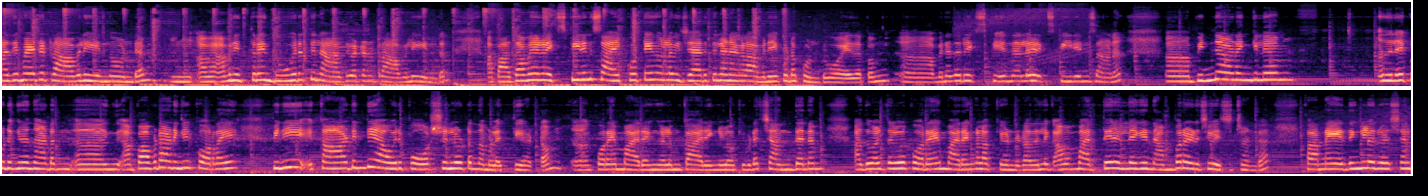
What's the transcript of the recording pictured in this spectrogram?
ആദ്യമായിട്ട് ട്രാവൽ ചെയ്യുന്നതുകൊണ്ട് അവൻ ഇത്രയും ദൂരത്തിൽ ആദ്യമായിട്ടാണ് ട്രാവൽ ചെയ്യുന്നത്. അപ്പോൾ അത് അവനൊരു എക്സ്പീരിയൻസ് ആയിക്കോട്ടെ എന്നുള്ള വിചാരത്തിലാണ് ഞങ്ങൾ അവനെ കൂടെ കൊണ്ടുപോയത്. അപ്പം അവനതൊരു എക്സ്പീ നല്ലൊരു എക്സ്പീരിയൻസ് ആണ്. പിന്നെ ആണെങ്കിൽ അതിലേക്കൂടെ ഇങ്ങനെ നട അപ്പോൾ അവിടെ ആണെങ്കിൽ കുറേ പിന്നെ കാടിന്റെ ആ ഒരു പോർഷനിലോട്ട് നമ്മൾ എത്തി കേട്ടോ. കുറേ മരങ്ങളും കാര്യങ്ങളും ഒക്കെ. ഇവിടെ ചന്ദനം അതുപോലത്തെ കുറേ മരങ്ങളൊക്കെ ഉണ്ട് അതിൽ ആ മരത്തിലെല്ലാം ഇങ്ങനെ നമ്പർ അടിച്ച് വെച്ചിട്ടുണ്ട്. കാരണം ഏതെങ്കിലും ഒരു വശാൽ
